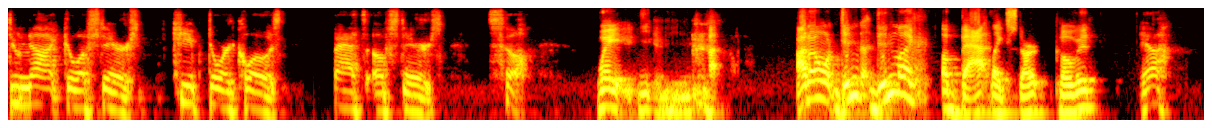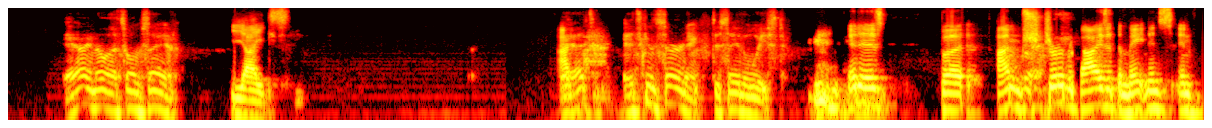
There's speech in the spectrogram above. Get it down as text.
"Do not go upstairs. Keep door closed. Bats upstairs." So Wait, I don't didn't didn't like a bat like start COVID? yeah, yeah, I know. That's what I'm saying. Yikes. Yeah, it's, it's concerning to say the least. It is, but I'm sure the guys at the maintenance and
